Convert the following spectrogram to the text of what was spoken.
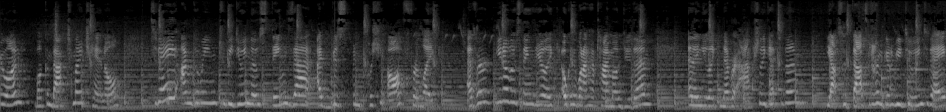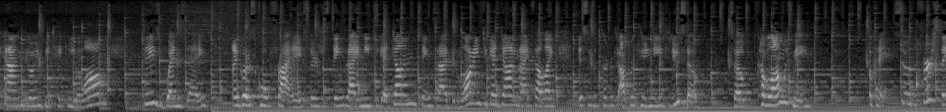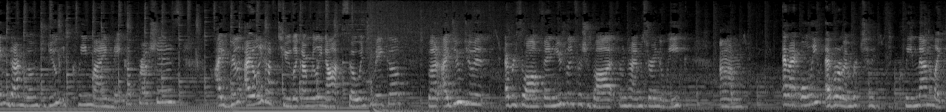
everyone, welcome back to my channel. Today I'm going to be doing those things that I've just been pushing off for like ever. You know those things you're like, okay, when I have time I'll do them, and then you like never actually get to them? Yeah, so that's what I'm gonna be doing today, and I'm going to be taking you along. Today's Wednesday, I go to school Friday, so there's just things that I need to get done, things that I've been wanting to get done, and I felt like this was a perfect opportunity to do so. So come along with me. Okay, so the first thing that I'm going to do is clean my makeup brushes. I really, I only have two, like I'm really not so into makeup, but I do do it every so often, usually for Shabbat, sometimes during the week. Um, and I only ever remember to clean them like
